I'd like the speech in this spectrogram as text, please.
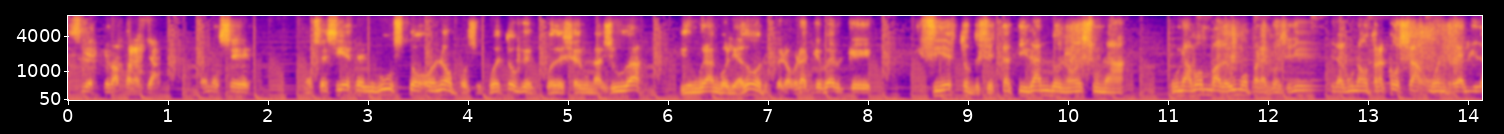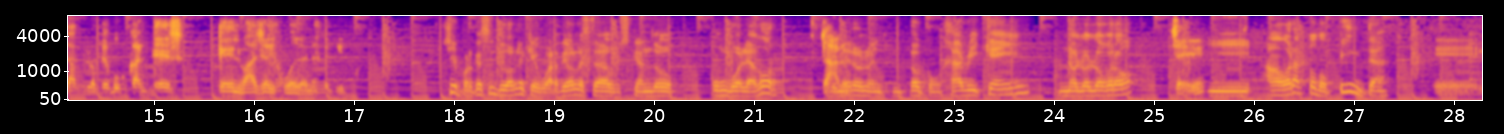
si es que va para allá. no sé, no sé si es del gusto o no, por supuesto que puede ser una ayuda y un gran goleador, pero habrá que ver que si esto que se está tirando no es una, una bomba de humo para conseguir alguna otra cosa o en realidad lo que buscan es que él vaya y juegue en este equipo. Sí, porque es indudable que Guardiola estaba buscando un goleador. Primero lo intentó con Harry Kane, no lo logró. Sí. Y ahora todo pinta eh,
